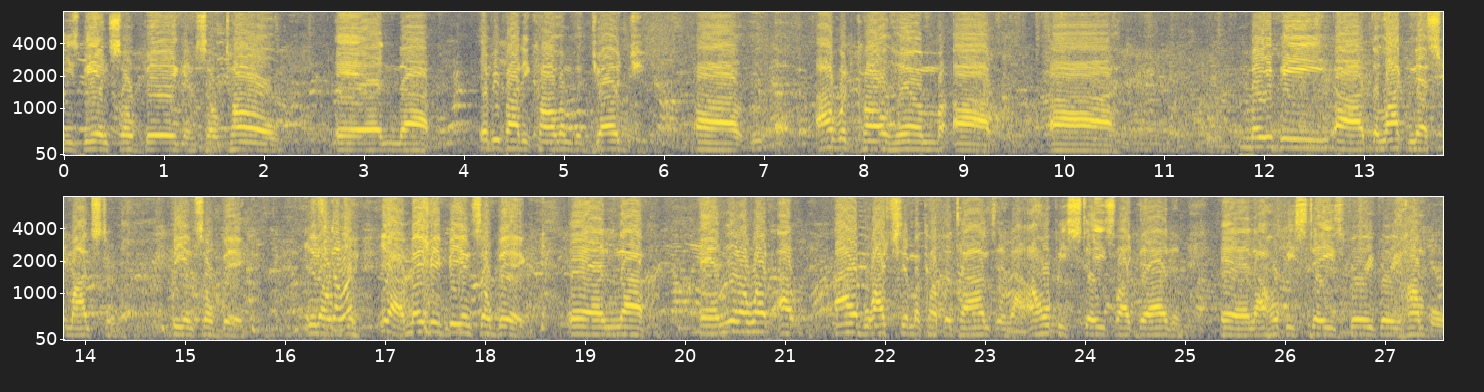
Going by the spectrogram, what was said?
he's being so big and so tall, and uh, everybody call him the Judge. Uh, I would call him uh, uh, maybe uh, the Loch Ness monster, being so big. You know, yeah, maybe being so big, and uh, and you know what? I, I have watched him a couple of times, and I hope he stays like that, and and I hope he stays very very humble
